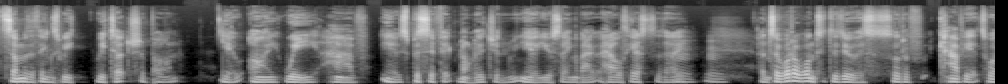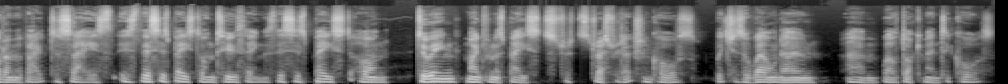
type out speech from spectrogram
some of the things we, we touched upon, you know, I, we have, you know, specific knowledge. And, you know, you were saying about health yesterday. Mm, mm. And so what I wanted to do is sort of caveat what I'm about to say is, is this is based on two things. This is based on doing mindfulness based st- stress reduction course, which is a well known, um, well documented course,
